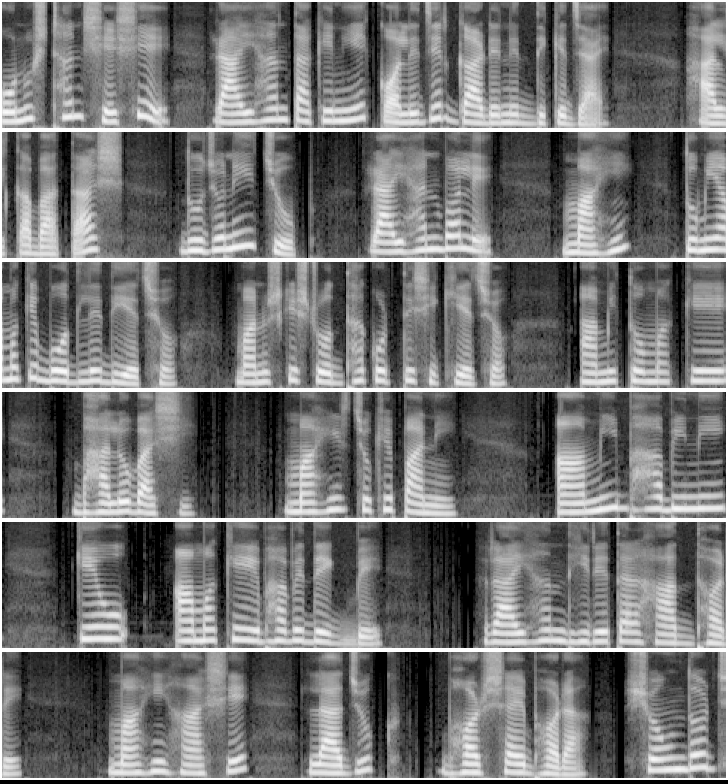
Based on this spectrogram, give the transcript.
অনুষ্ঠান শেষে রাইহান তাকে নিয়ে কলেজের গার্ডেনের দিকে যায়। হালকা বাতাস, দুজনেই চুপ। রাইহান বলে, মাহি, তুমি আমাকে বদলে দিয়েছ। মানুষকে শ্রদ্ধা করতে শিখিয়েছ। আমি তোমাকে ভালোবাসি। মাহির চোখে পানি। আমি ভাবিনি কেউ আমাকে এভাবে দেখবে। রাইহান ধীরে তার হাত ধরে। মাহি হাসে, লাজুক ভরসায় ভরা, সৌন্দর্য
